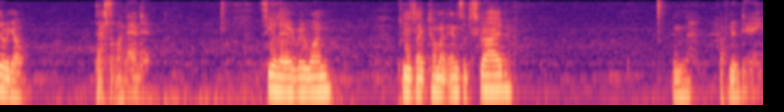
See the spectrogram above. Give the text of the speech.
There we go. That's the one to end it. See you later, everyone. Please like, comment, and subscribe. And have a good day.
